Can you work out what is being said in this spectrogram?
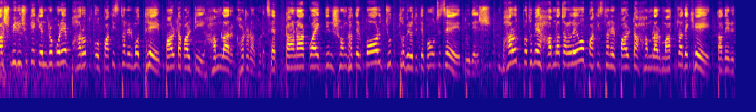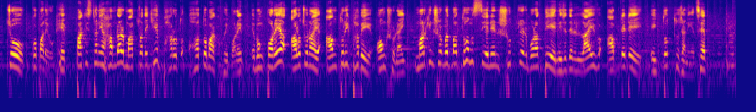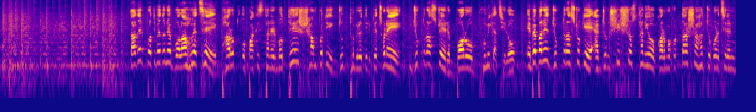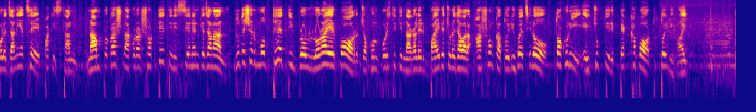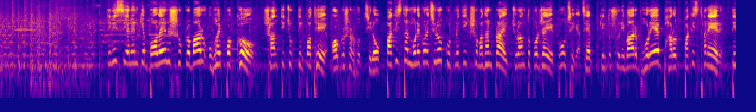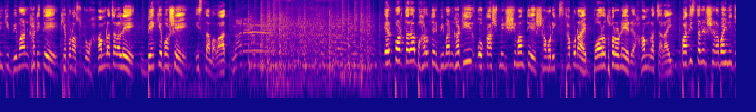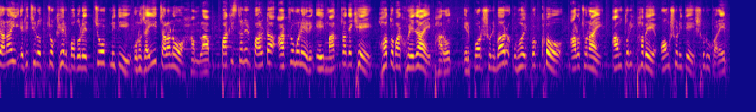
কাশ্মীর ইস্যুকে কেন্দ্র করে ভারত ও পাকিস্তানের মধ্যে পাল্টাপাল্টি হামলার ঘটনা ঘটেছে। টানা কয়েকদিন সংঘাতের পর যুদ্ধবিরতিতে পৌঁছেছে দুই দেশ। ভারত প্রথমে হামলা চালালেও পাকিস্তানের পাল্টা হামলার মাত্রা দেখে তাদের চোখ কপালে ওঠে। পাকিস্তানি হামলার মাত্রা দেখে ভারত হতবাক হয়ে পড়ে এবং পরে আলোচনায় আন্তরিকভাবে অংশ নেয়। মার্কিন সংবাদ মাধ্যম সিএনএন সূত্রের বরাত দিয়ে নিজেদের লাইভ আপডেটে এই তথ্য জানিয়েছে। তাদের প্রতিবেদনে বলা হয়েছে, ভারত ও পাকিস্তানের মধ্যে সাম্প্রতিক যুদ্ধবিরতির পেছনে যুক্তরাষ্ট্রের বড় ভূমিকা ছিল। এ ব্যাপারে যুক্তরাষ্ট্রকে একজন শীর্ষস্থানীয় কর্মকর্তা সাহায্য করেছিলেন বলে জানিয়েছে পাকিস্তান। নাম প্রকাশ না করার শর্তে তিনি সিএনএনকে জানান। দুদেশের মধ্যে তীব্র লড়াইয়ের পর যখন পরিস্থিতি নাগালের বাইরে চলে যাওয়ার আশঙ্কা তৈরি হয়েছিল, তখনই এই চুক্তির প্রেক্ষাপট তৈরি হয়। তিনি সিএনএনকে বলেন, শুক্রবার উভয় পক্ষ শান্তি চুক্তির পথে অগ্রসর হচ্ছিল। পাকিস্তান মনে করেছিল, কূটনৈতিক সমাধান প্রায় চূড়ান্ত পর্যায়ে পৌঁছে গেছে। কিন্তু শনিবার ভোরে ভারত পাকিস্তানের তিনটি বিমান ঘাঁটিতে ক্ষেপণাস্ত্র হামলা চালালে বেঁকে বসে ইসলামাবাদ। এরপর তারা ভারতের বিমান ঘাঁটি ও কাশ্মীর সীমান্তে সামরিক স্থাপনায় বড় ধরনের হামলা চালায়। পাকিস্তানের সেনাবাহিনী জানায়, এটি ছিল চোখের বদলে চোখ নীতি অনুযায়ী চালানো হামলা। পাকিস্তানের পাল্টা আক্রমণের এই মাত্রা দেখে হতবাক হয়ে যায় ভারত। এরপর শনিবার উভয় পক্ষ আলোচনায় আন্তরিকভাবে অংশ নিতে শুরু করে।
